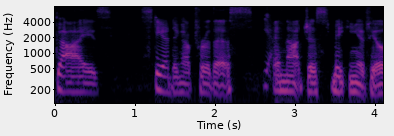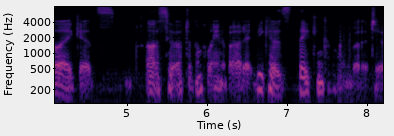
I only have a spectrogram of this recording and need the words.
guys standing up for this Yeah. and not just making it feel like it's us who have to complain about it because they can complain about it too.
